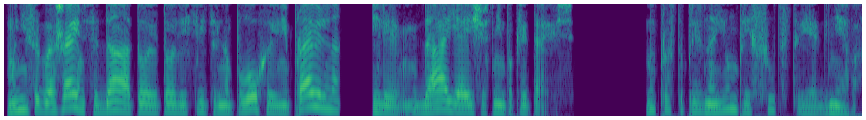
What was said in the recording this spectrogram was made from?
Мы не соглашаемся «да, то и то действительно плохо и неправильно» или «да, я еще с ним поквитаюсь». Мы просто признаем присутствие гнева.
